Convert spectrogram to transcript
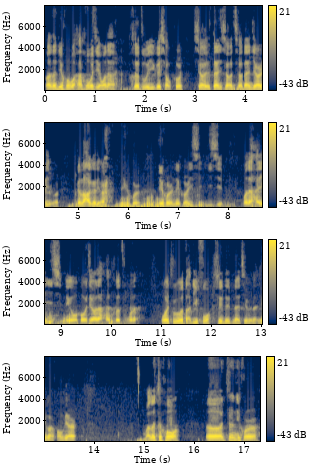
完了那会儿我还和我姐我俩合租一个小破小单小小单间里面，跟拉个帘儿。那会儿那会儿那会儿一起一起，我俩还一起那个我和我姐我俩还合租呢。我住我打地铺，睡在暖气暖气管旁边。完了之后，呃，这那会儿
